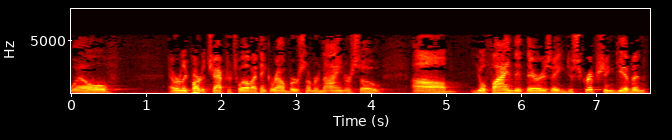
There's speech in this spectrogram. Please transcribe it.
12, early part of chapter 12, I think around verse number 9 or so, um, you'll find that there is a description given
